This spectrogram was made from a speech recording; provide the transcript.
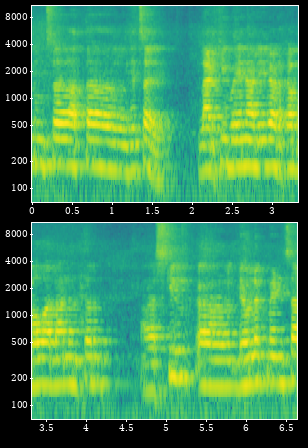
तुमचं आता ह्याचं आहे. लाडकी बहीण आली लाडका भाऊ आला नंतर स्किल डेव्हलपमेंटचा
